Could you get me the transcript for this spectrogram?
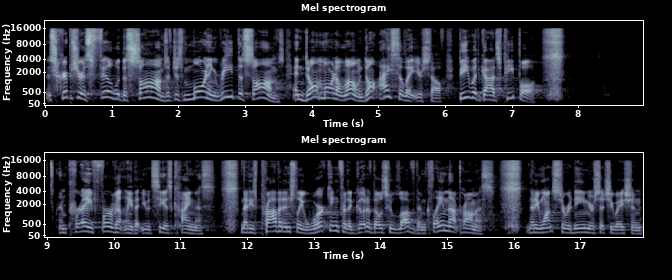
The scripture is filled with the Psalms of just mourning. Read the Psalms and don't mourn alone. Don't isolate yourself. Be with God's people and pray fervently that you would see his kindness, that he's providentially working for the good of those who love them. Claim that promise, that he wants to redeem your situation.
